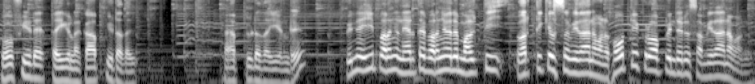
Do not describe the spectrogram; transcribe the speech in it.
കോഫിയുടെ തൈകളാണ് കാപ്പിയുടെ തൈ കാപ്പിയുടെ തൈയുണ്ട് പിന്നെ ഈ പറഞ്ഞ നേരത്തെ പറഞ്ഞ പോലെ മൾട്ടി വെർട്ടിക്കൽ സംവിധാനമാണ്. ഹോർട്ടിക്രോപ്പിന്റെ ഒരു സംവിധാനമാണ്.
